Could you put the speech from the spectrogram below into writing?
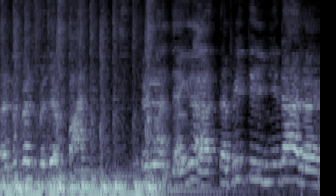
อันนี้เป็นไม่ได้ฝันเป็นเรื่องเจ๋งอะแต่พี่ตีอย่างนี้ได้เลย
